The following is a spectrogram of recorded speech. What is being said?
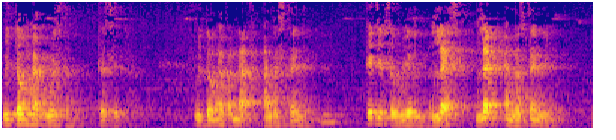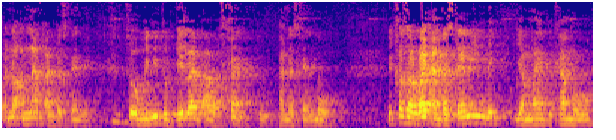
We don't have wisdom. That's it we don't have enough understanding. This is a real less lack understanding, but not enough understanding. So we need to build up our strength to understand more. Because of right understanding make your mind become more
